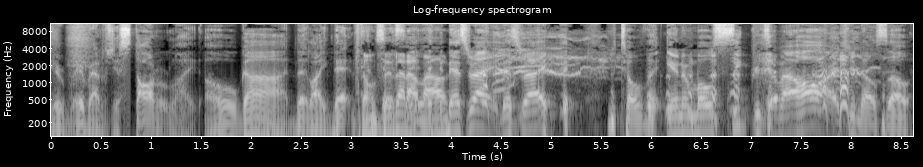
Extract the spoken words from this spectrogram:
everybody was just startled, like, "Oh God!" That like that. Don't say that's that out loud. That's right. That's right. you told the innermost secrets of our hearts, you know. So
